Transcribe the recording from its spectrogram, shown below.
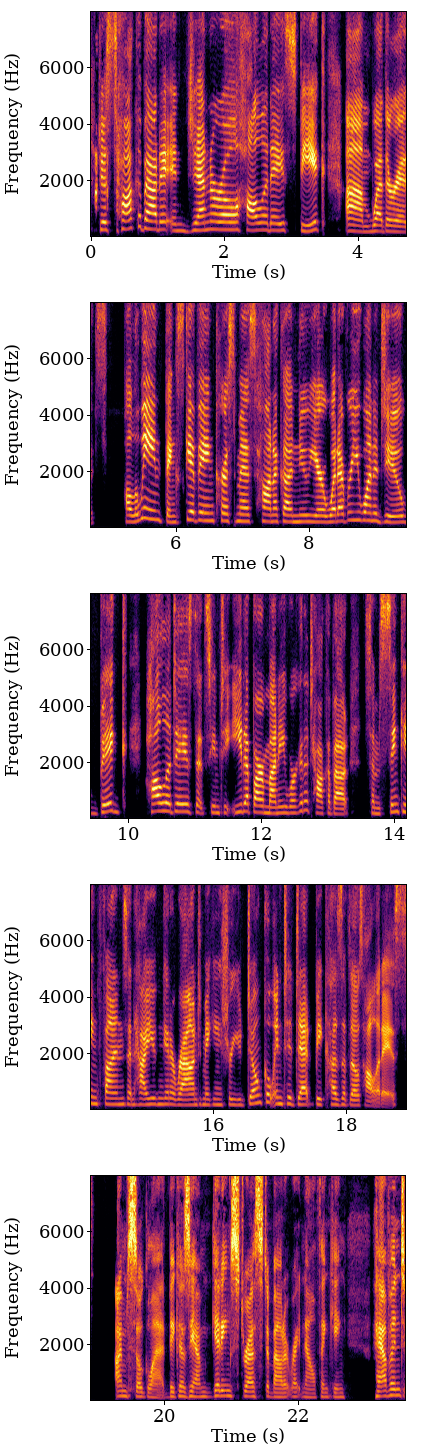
just talk about it in general holiday speak, um, whether it's Halloween, Thanksgiving, Christmas, Hanukkah, New Year, whatever you want to do, big holidays that seem to eat up our money. We're going to talk about some sinking funds and how you can get around making sure you don't go into debt because of those holidays. I'm so glad because, yeah, I'm getting stressed about it right now, thinking, haven't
